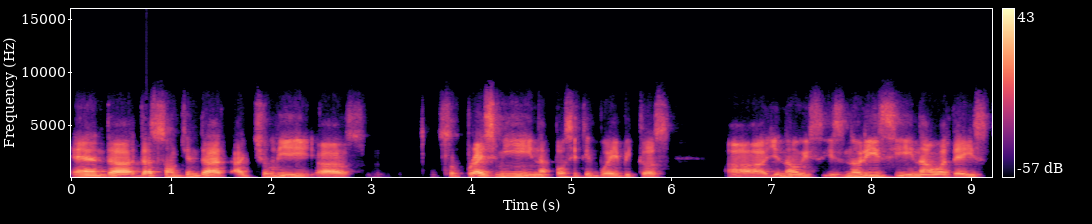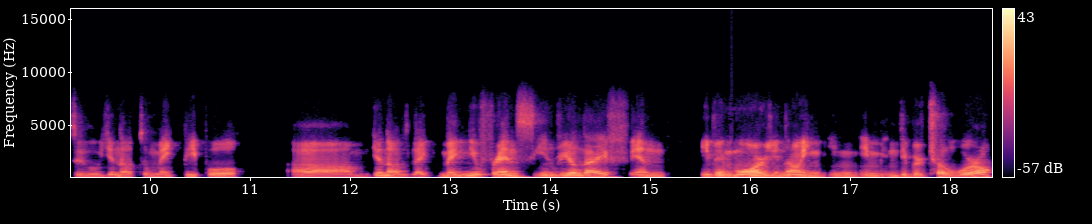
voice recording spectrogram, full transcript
And uh, that's something that actually uh, surprised me in a positive way because, uh, you know, it's, it's not easy nowadays to, you know, to make people, um, you know, like make new friends in real life and even more, you know, in, in, in the virtual world.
